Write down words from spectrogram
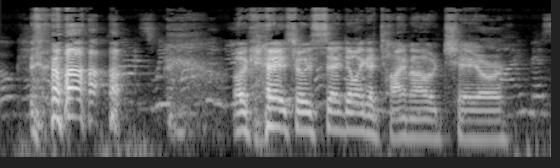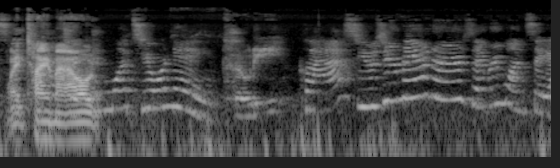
Okay. Class, we have a so send them like a timeout chair. I Like timeout. What's your name? Cody. Class, use your manners. Everyone say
